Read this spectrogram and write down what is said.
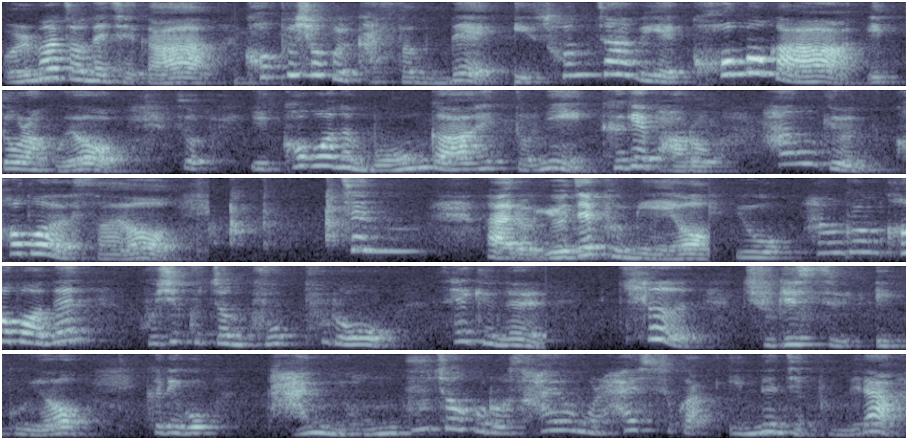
얼마 전에 제가 커피숍을 갔었는데 이 손잡이에 커버가 있더라고요. 그래서 이 커버는 뭔가 했더니 그게 바로 항균 커버였어요. 짠! 바로 이 제품이에요. 이 항균 커버는 99.9% 세균을 kill 죽일 수 있고요. 그리고 반영구적으로 사용을 할 수가 있는 제품이라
